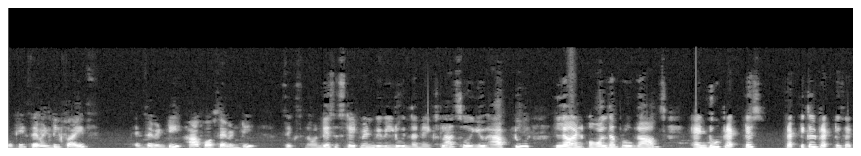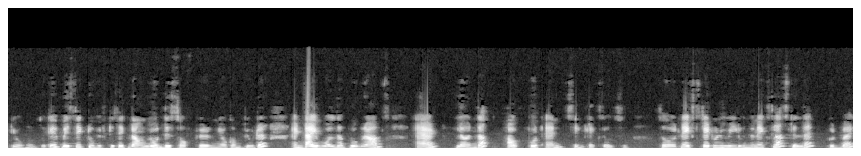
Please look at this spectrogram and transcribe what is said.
okay 75 and 70 half of 76 now this statement we will do in the next class. So you have to learn all the programs and do practice practical practice at your homes okay? Basic 256 download this software in your computer and type all the programs and learn the output and syntax also. So next statement we will do in the next class. Till then goodbye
